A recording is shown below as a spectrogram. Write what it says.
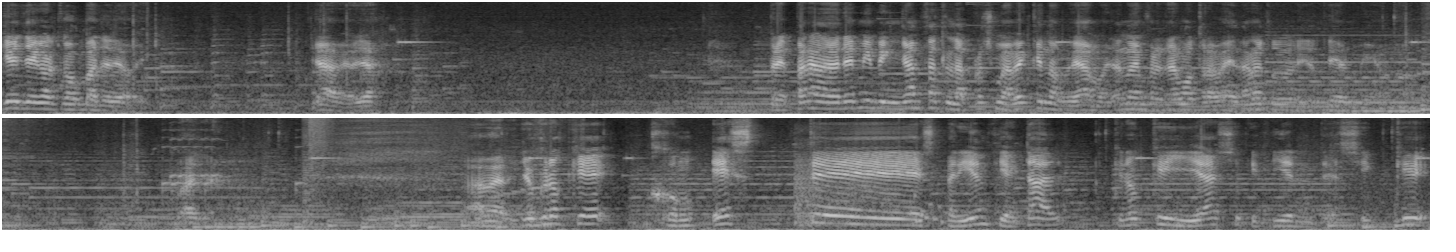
Aquí llega el combate de hoy. Ya veo, ya. Prepararé mi venganza hasta la próxima vez que nos veamos. Ya nos enfrentaremos otra vez. Dame y yo mío. Vale. A ver, yo creo que con este experiencia y tal, creo que ya es suficiente. Así que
